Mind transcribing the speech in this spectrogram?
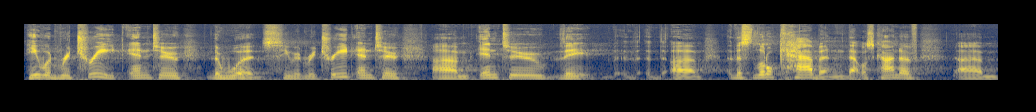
he would retreat into the woods. He would retreat into, um, into the, uh, this little cabin that was kind of um,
